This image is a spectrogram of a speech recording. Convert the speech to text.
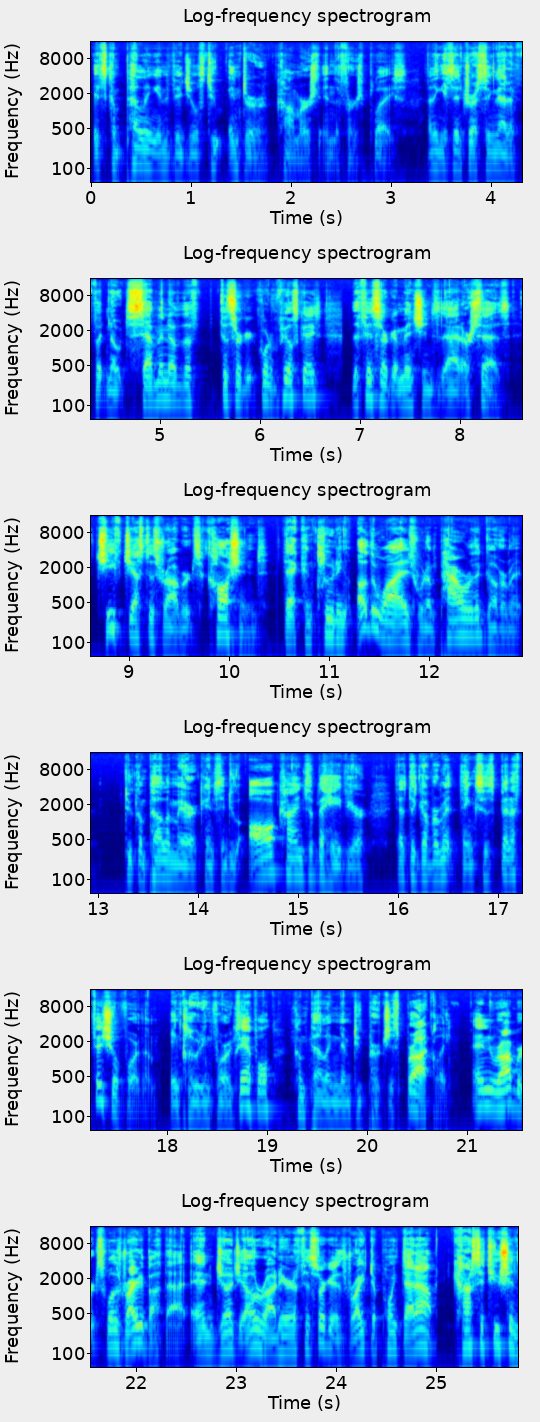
it's compelling individuals to enter commerce in the first place. I think it's interesting that in footnote 7 of the Fifth Circuit Court of Appeals case, the Fifth Circuit mentions that or says Chief Justice Roberts cautioned that concluding otherwise would empower the government to compel Americans into all kinds of behavior that the government thinks is beneficial for them, including, for example, compelling them to purchase broccoli. And Roberts was right about that, and Judge Elrod here in the Fifth Circuit is right to point that out. Constitution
